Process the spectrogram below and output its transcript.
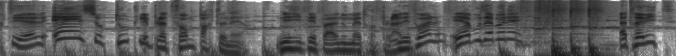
RTL et sur toutes les plateformes partenaires. N'hésitez pas à nous mettre plein d'étoiles et à vous abonner. À très vite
